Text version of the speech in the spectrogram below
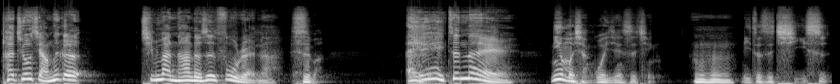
他只有讲那个侵犯他的是富人啊，是吧？哎，真的哎。你有没有想过一件事情？嗯哼，你这是歧视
